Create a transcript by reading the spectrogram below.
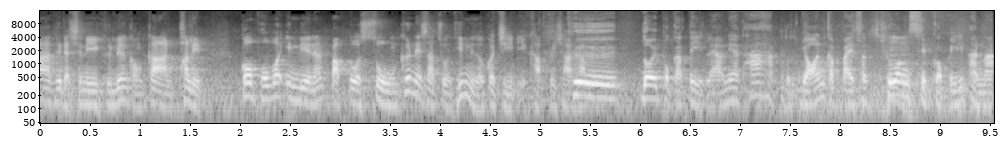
มาก ๆ คือดัชนีคือเรื่องของการผลิต ก็พบว่าอินเดียนั้นปรับตัวสูงขึ้นในสัดส่วนที่เหนือกว่าจีนอีกครับริชาร์ดคคืรับ อโดยปกติแล้วเนี่ยถ้าหากย้อนกลับไปสักช่วง 10 กว่าปีที่ผ่านมา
